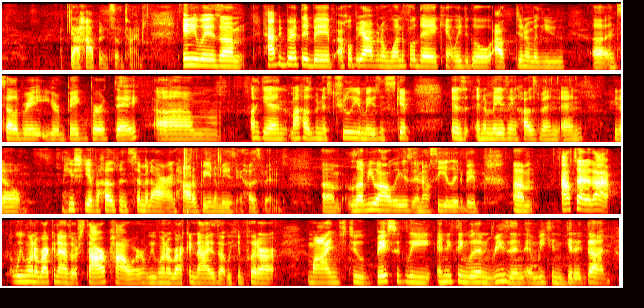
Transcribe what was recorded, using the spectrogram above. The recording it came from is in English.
that happens sometimes. Anyways, um, happy birthday, babe. I hope you're having a wonderful day. Can't wait to go out to dinner with you uh, and celebrate your big birthday. Um, again, my husband is truly amazing. Skip is an amazing husband, and you know he should give a husband seminar on how to be an amazing husband. Um, love you always, and I'll see you later, babe. Um, outside of that, we want to recognize our star power. We want to recognize that we can put our minds to basically anything within reason and we can get it done.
